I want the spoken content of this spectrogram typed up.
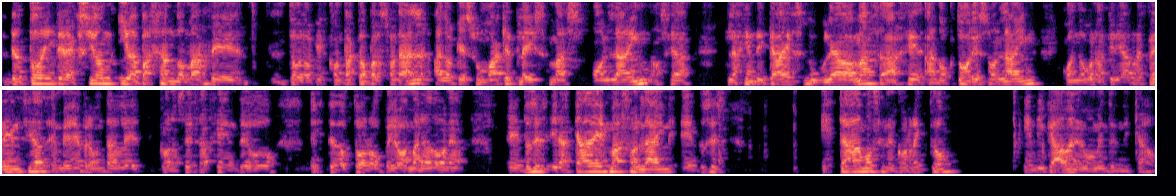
de toda interacción iba pasando más de todo lo que es contacto personal a lo que es un marketplace más online, o sea, la gente cada vez googleaba más a, doctores online cuando uno quería referencias, en vez de preguntarle, ¿conoces a gente o este doctor operó a Maradona? Entonces era cada vez más online, entonces estábamos en el correcto indicado en el momento indicado.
